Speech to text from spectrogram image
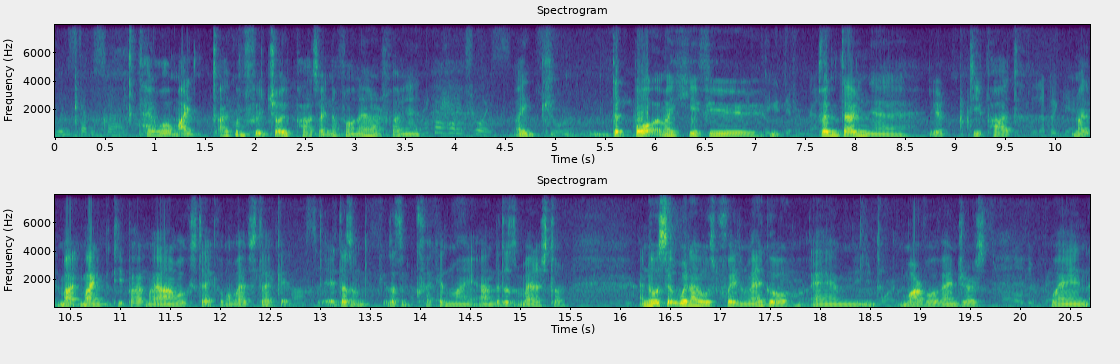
wouldn't step aside. Tell you what, my I'm going through joypads like nothing on earth. I mean, Like I had a choice. like the bottom, like if you bring down uh, your D-pad, my my my D-pad, my analog stick or my web stick, it, it doesn't it doesn't click in right and it doesn't register. I noticed it when I was playing Lego um, Marvel Avengers when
